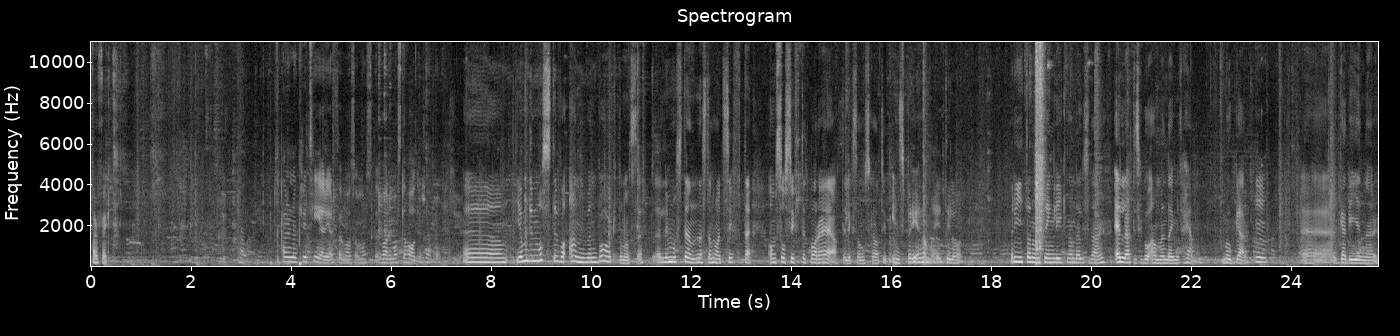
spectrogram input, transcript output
Perfekt. Har du några kriterier för vad, som måste, vad du måste ha till köpare? Ehm, ja men det måste vara användbart på något sätt. Eller det måste nästan ha ett syfte. Om så syftet bara är att det liksom ska typ inspirera mig till att rita någonting liknande eller sådär. Eller att det ska gå att använda i mitt hem. Muggar. Eh, gardiner,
